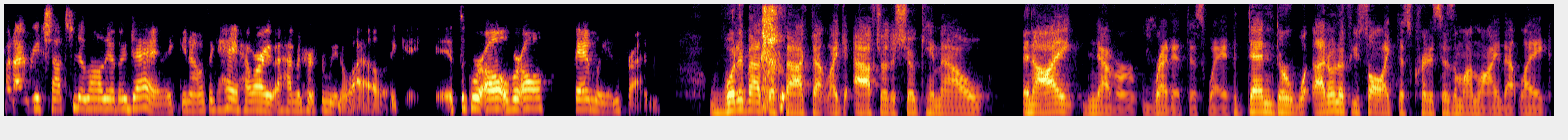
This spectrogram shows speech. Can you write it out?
But I reached out to Noel the other day, like you know, I was like, "Hey, how are you? I haven't heard from you in a while." Like, it's like we're all we're all family and friends. What about the fact that like after the show came out, and I never read it this way, but then there, I don't know if you saw like this criticism online that like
